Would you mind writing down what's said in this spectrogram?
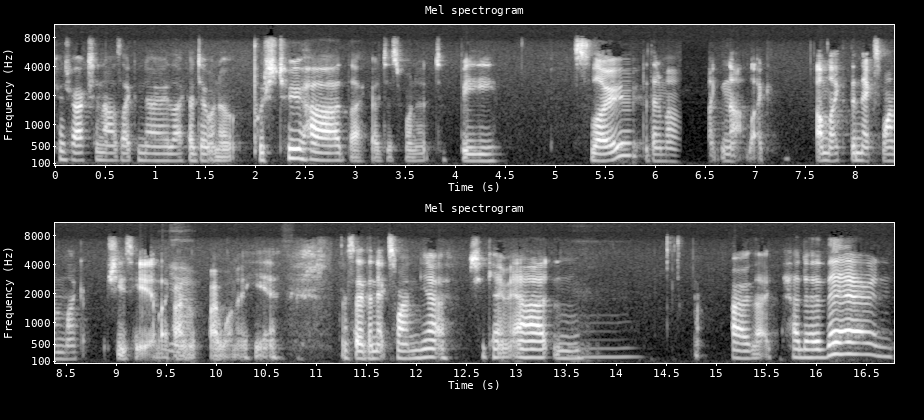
contraction. I was like, no, like I don't want to push too hard. Like I just want it to be slow. But then I'm like, nah, like I'm like the next one, like she's here. Like yeah. I, I want her here. And so the next one, yeah, she came out and mm. I like had her there and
